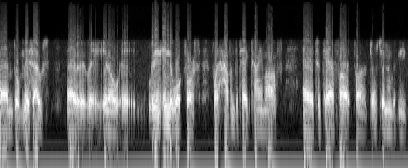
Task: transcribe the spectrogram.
um, don't miss out. Uh, you know, uh, within in the workforce for having to take time off uh, to care for for their children with needs.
